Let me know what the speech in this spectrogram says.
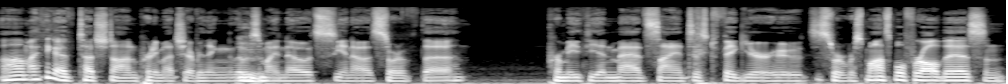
Um, I think I've touched on pretty much everything. Those mm-hmm. are my notes. You know, it's sort of the Promethean mad scientist figure who's sort of responsible for all this, and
